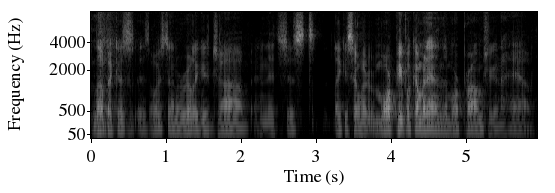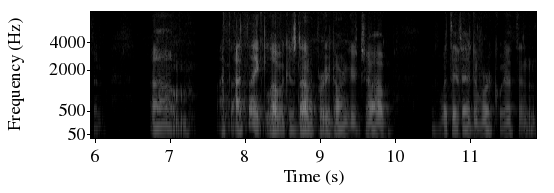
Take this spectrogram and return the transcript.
Lubbock has, has always done a really good job, and it's just like you said, when more people coming in, the more problems you're going to have, and um, I, th- I think Lubbock has done a pretty darn good job with what they've had to work with, and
